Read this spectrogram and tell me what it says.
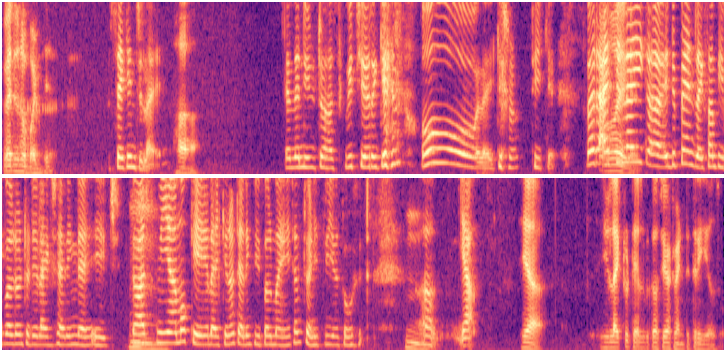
when is her birthday second July. huh. and then you need to ask which year again oh like you know TK. but i Oh, feel yeah. like uh, it depends like some people don't really like sharing their age you Hmm. ask me i'm okay like you know telling people my age i'm 23 years old Hmm. uh, yeah yeah you like to tell because you are 23 years old.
